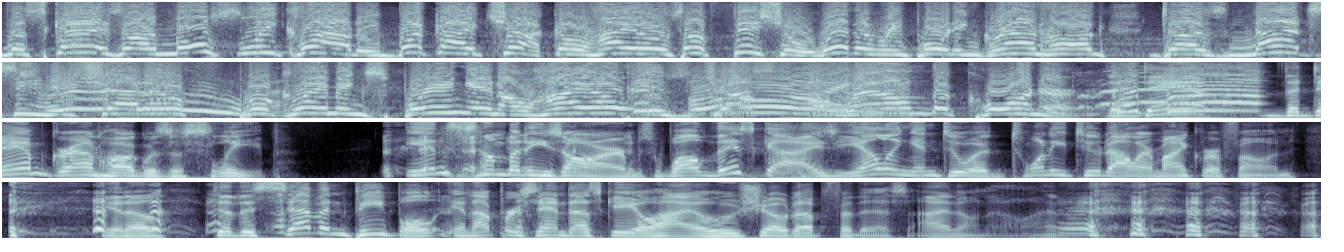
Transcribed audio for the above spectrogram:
The skies are mostly cloudy. Buckeye Chuck, Ohio's official weather reporting groundhog, does not see his shadow, proclaiming spring in Ohio is just around the corner. the damn the damn groundhog was asleep in somebody's arms while this guy's yelling into a $22 microphone you know to the seven people in upper sandusky ohio who showed up for this i don't know i don't know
